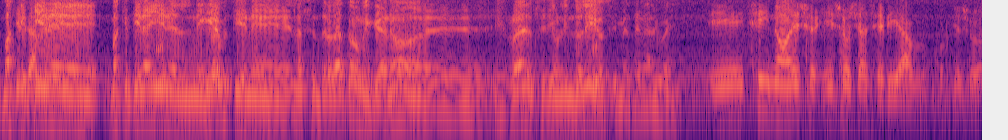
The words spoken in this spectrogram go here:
Más que tiene, más que tiene ahí en el Negev tiene la central atómica, ¿no? Eh, Israel, sería un lindo lío si meten algo ahí. Eh, sí, no, eso, eso ya sería, porque eso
